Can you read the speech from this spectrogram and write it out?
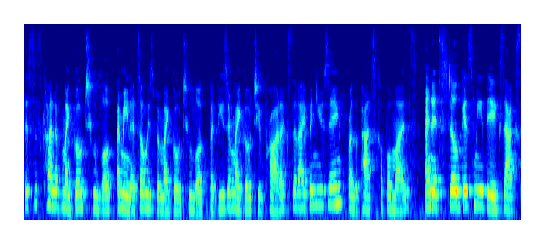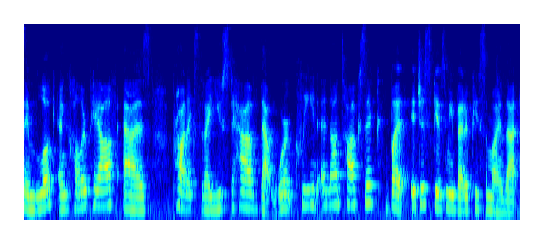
this is kind of my go-to look. I mean, it's always been my go-to look, but these are my go-to products that I've been using for the past couple months. And it still gives me the exact same look and color payoff as products that I used to have that weren't clean and non-toxic, but it just gives me better peace of mind that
